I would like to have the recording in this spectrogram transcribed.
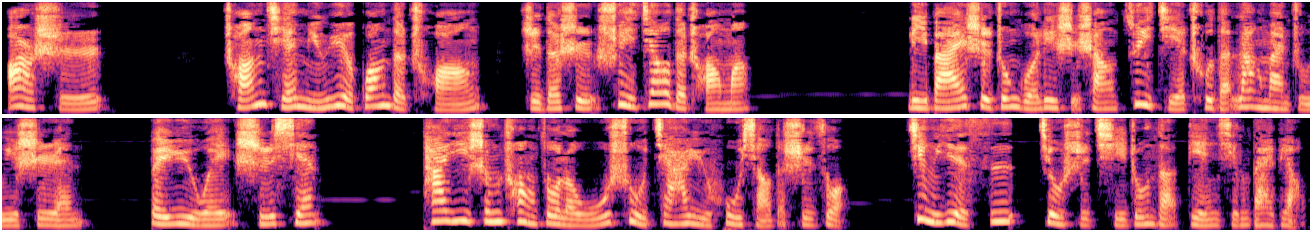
二十，床前明月光的床指的是睡觉的床吗？李白是中国历史上最杰出的浪漫主义诗人，被誉为诗仙。他一生创作了无数家喻户晓的诗作，《静夜思》就是其中的典型代表。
